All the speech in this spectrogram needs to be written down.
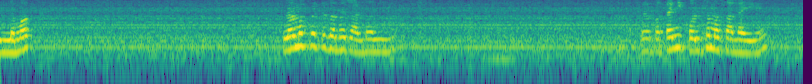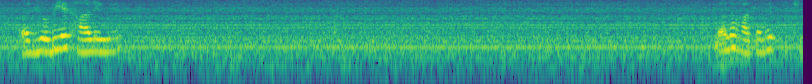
नमक? नमक पे तो ज़्यादा डालना नहीं है। पता नहीं कौन सा मसाला है ये, और जो भी है खा लेंगे। मैं तो खाता हूँ। तीखी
